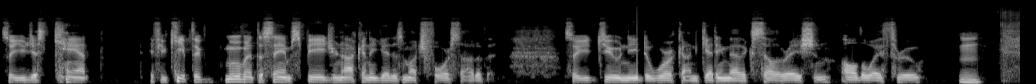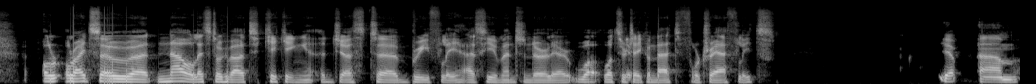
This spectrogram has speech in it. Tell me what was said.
So you just can't, if you keep the movement at the same speed, you're not going to get as much force out of it. So you do need to work on getting that acceleration all the way through. Mm. All, all right, so uh, now let's talk about kicking just uh, briefly, as you mentioned earlier. What, what's your yep. take on that for triathletes? Yep. Um,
